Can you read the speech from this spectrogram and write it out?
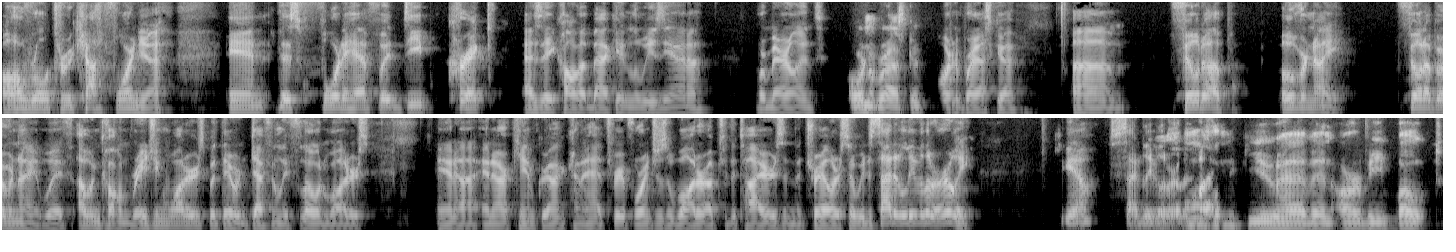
all rolled through California. And this four and a half foot deep creek, as they call it back in Louisiana or Maryland or Nebraska or Nebraska, um, filled up overnight. Filled up overnight with I wouldn't call them raging waters, but they were definitely flowing waters and uh, and our campground kind of had three or four inches of water up to the tires in the trailer. So we decided to leave a little early. You know, decided to leave a little early. Sounds like you have an RV boat.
